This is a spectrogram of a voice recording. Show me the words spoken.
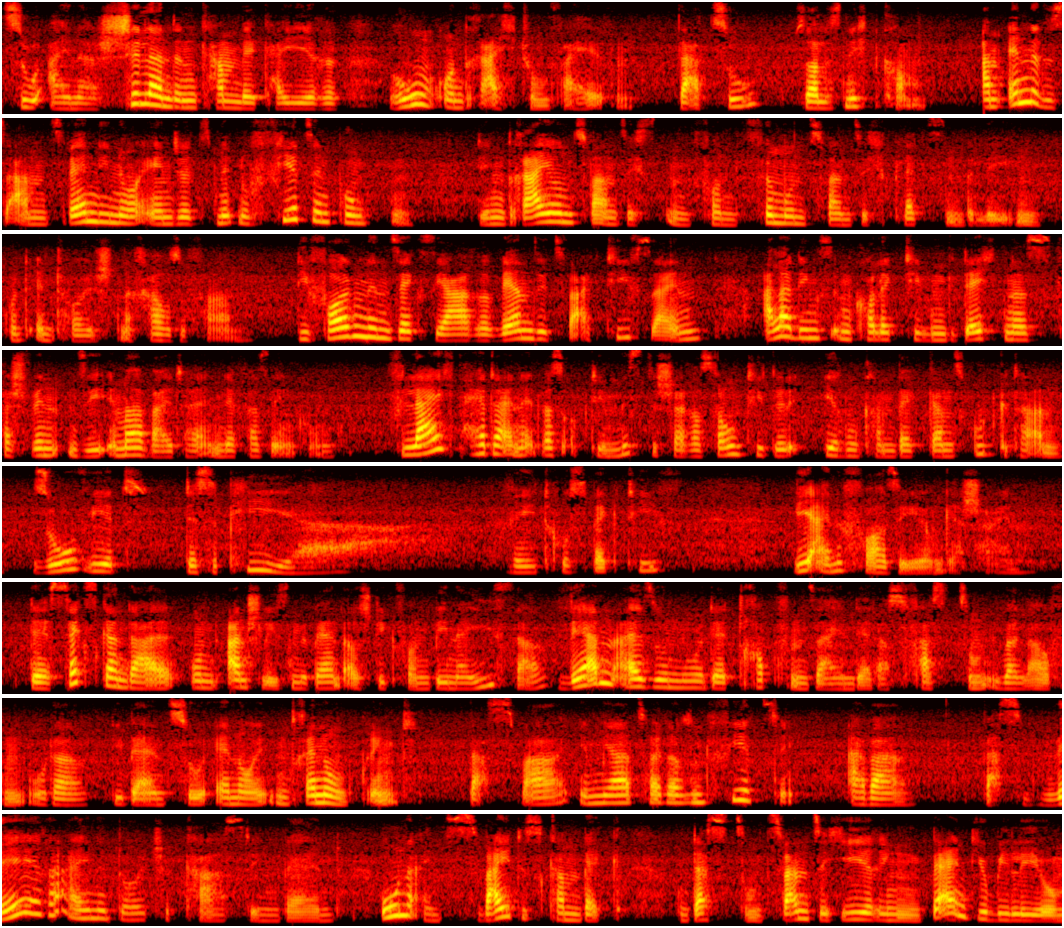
zu einer schillernden Comeback-Karriere, Ruhm und Reichtum verhelfen. Dazu soll es nicht kommen. Am Ende des Abends werden die No Angels mit nur 14 Punkten den 23. von 25 Plätzen belegen und enttäuscht nach Hause fahren. Die folgenden sechs Jahre werden sie zwar aktiv sein, allerdings im kollektiven Gedächtnis verschwinden sie immer weiter in der Versenkung. Vielleicht hätte ein etwas optimistischerer Songtitel ihrem Comeback ganz gut getan. So wird Disappear retrospektiv wie eine Vorsehung erscheinen. Der Sexskandal und anschließende Bandausstieg von Benaisa werden also nur der Tropfen sein, der das Fass zum Überlaufen oder die Band zur erneuten Trennung bringt. Das war im Jahr 2014. Aber was wäre eine deutsche Castingband ohne ein zweites Comeback und das zum 20-jährigen Bandjubiläum?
